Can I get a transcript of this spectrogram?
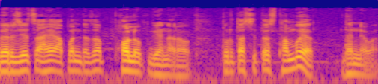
गरजेचं आहे. आपण त्याचा फॉलोअप घेणार आहोत. तुर्तास इथंच थांबूयात. धन्यवाद.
